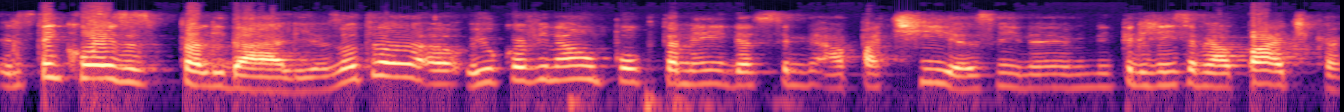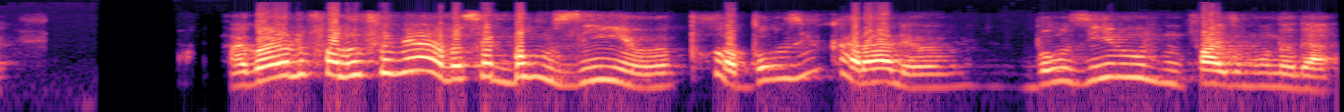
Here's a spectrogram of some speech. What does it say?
Eles têm coisas pra lidar ali. As outras, e o Corvinal um pouco também dessa apatia, assim, né? Uma inteligência meio apática. Agora não falou, foi meio, ah, você é bonzinho. Pô, bonzinho caralho. Bonzinho não faz o mundo andar.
